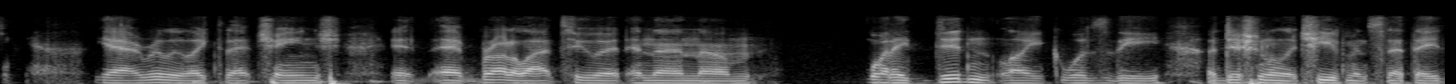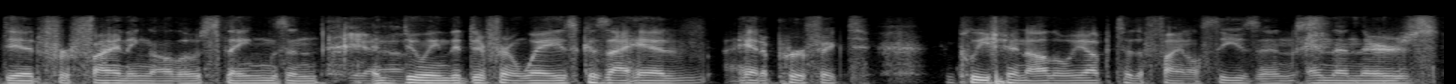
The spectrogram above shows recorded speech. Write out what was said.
yeah, I really liked that change. It it brought a lot to it, and then um, what I didn't like was the additional achievements that they did for finding all those things and Yeah. and doing the different ways. Because I had I had a perfect completion all the way up to the final season, and then there's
